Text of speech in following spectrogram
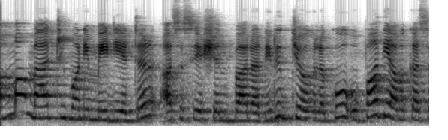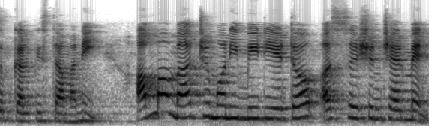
అమ్మ మ్యాట్రిమోనీ మీడియేటర్ అసోసియేషన్ ద్వారా నిరుద్యోగులకు ఉపాధి అవకాశం కల్పిస్తామని Amma matrimony mediator association chairman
